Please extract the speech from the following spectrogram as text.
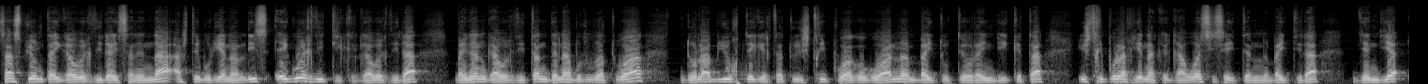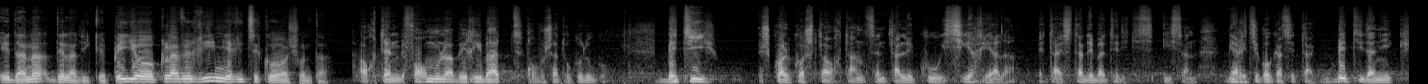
zazpiontai gauer dira izanen da, aste burian aldiz eguerditik gauer dira, baina gauer ditan dena bururatua, dola bi urte gertatu istripua gogoan baitute oraindik eta istripularienak gauez izaiten baitira jendia edana delarik. Peio klaveri miagitzeko asuanta aurten formula berri bat proposatuko dugu. Beti eskual kosta hortan, zentaleku izigarria da, eta ez da debaterik izan. Miarritzeko kasetak beti danik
